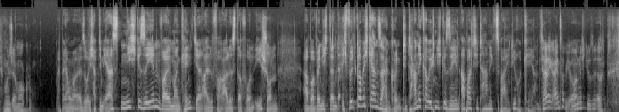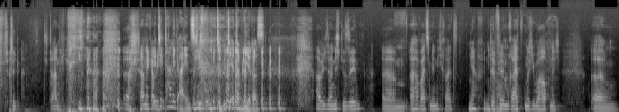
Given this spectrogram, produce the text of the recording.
Den muss ich einmal gucken. Also ich habe den ersten nicht gesehen, weil man kennt ja einfach alles davon eh schon. Aber wenn ich dann, ich würde glaube ich gern sagen können, Titanic habe ich nicht gesehen, aber Titanic 2, die Rückkehr. Titanic 1 habe ich auch nicht gesehen. Also, Titanic 1. Titanic. äh, Titanic habe Nee, ich, Titanic 1, bitte, bitte etablier das. hab ich noch nicht gesehen. Ähm, weil es mir nicht reizt. Ja, finde ich Der auch. Film reizt mich überhaupt nicht. Ähm,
